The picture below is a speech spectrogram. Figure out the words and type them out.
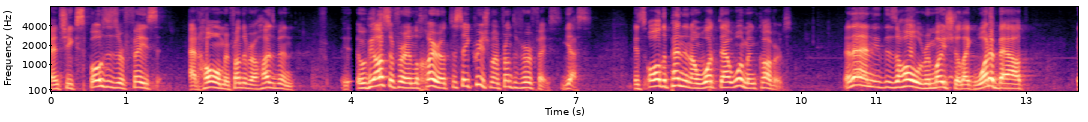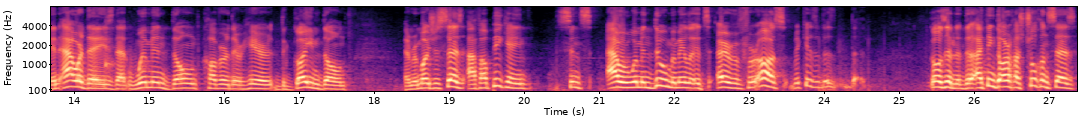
and she exposes her face at home in front of her husband, it would be also for him to say kriyishma in front of her face. Yes. It's all dependent on what that woman covers. And then there's a whole remoisha, like what about in our days that women don't cover their hair, the goyim don't, and Reb Moshe says, Afal Pikain, since our women do, Mamela, it's erva for us because it is, goes in. The, I think the Aruch HaShulchan says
